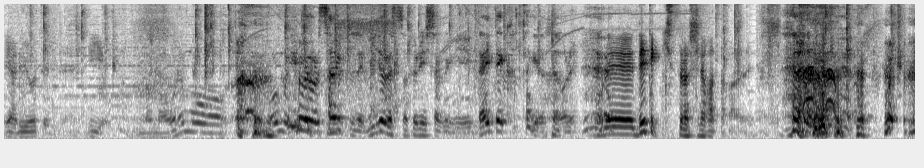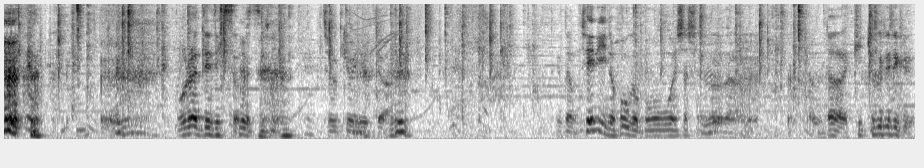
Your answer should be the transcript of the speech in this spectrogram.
やるよ全然いいよ。まあまあ俺も 俺も今俺サイトでミドレスとフリーした時大体勝ったけどな俺。俺出てきすらしなかったからね。俺は出てきそうです。状況によっては。多分テリーの方がボコボコにしたしねだからだから結局出てくる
